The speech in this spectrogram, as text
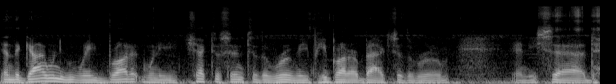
And the guy, when he, when he brought it, when he checked us into the room, he, he brought our bags to the room, and he said,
